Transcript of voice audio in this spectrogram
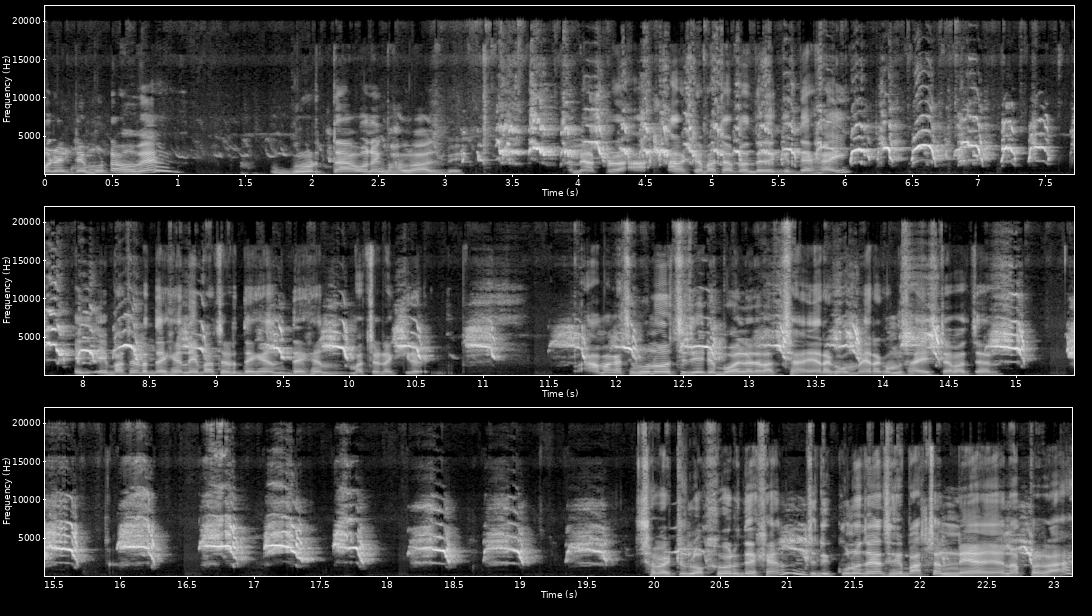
অনেকটা মোটা হবে গ্রোথটা অনেক ভালো আসবে। আমি আপনার আরেকটা বাচ্চা আপনাদেরকে দেখাই। এই বাচ্চাটা দেখেন, এই বাচ্চাটা দেখেন দেখেন বাচ্চাটা কী আমার কাছে মনে হচ্ছে যে এটা ব্রয়লার বাচ্চা, এরকম এরকম সাইজটা বাচ্চার। সবাই একটু লক্ষ্য করে দেখেন, যদি কোনো জায়গা থেকে বাচ্চা নেন আপনারা,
